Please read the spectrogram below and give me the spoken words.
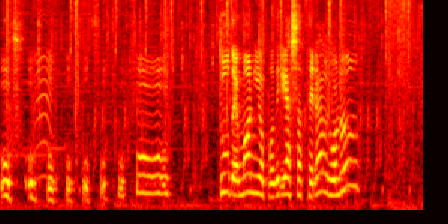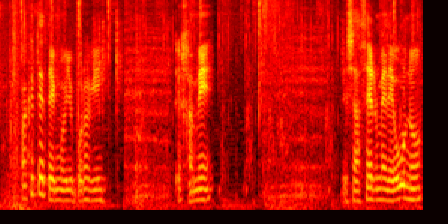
Uf, uf, uf, uf, uf, uf, uf. Tú, demonio, podrías hacer algo, ¿no? ¿Para qué te tengo yo por aquí? Déjame deshacerme de uno.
